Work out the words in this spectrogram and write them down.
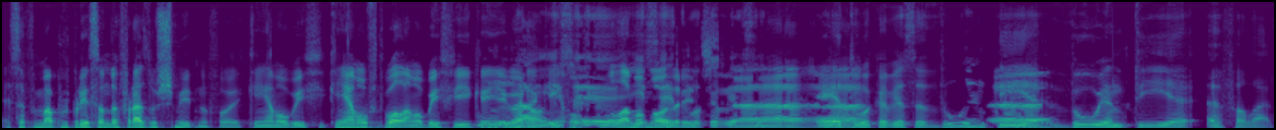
Essa foi uma apropriação da frase do Schmidt, não foi? Quem ama o, Benfica, quem ama o futebol ama o Benfica e agora não, quem ama o é, futebol ama o Modric. É a tua cabeça, ah, é a tua cabeça doentia, ah, doentia a falar.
